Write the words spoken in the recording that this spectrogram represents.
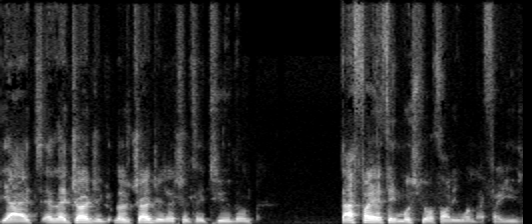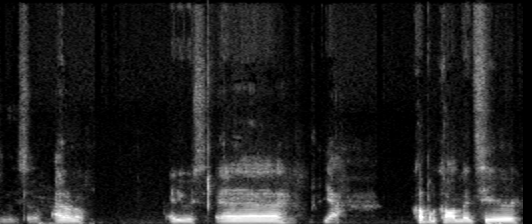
yeah, it's and that judge those judges, I should say too, them. That fight, I think most people thought he won that fight easily. So I don't know. Anyways, uh yeah. A couple comments here.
